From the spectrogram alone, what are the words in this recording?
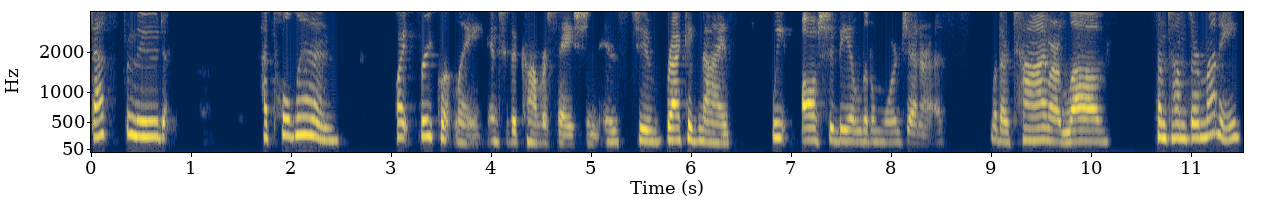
that's the mood I pull in quite frequently into the conversation is to recognize we all should be a little more generous with our time, our love, sometimes our money.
